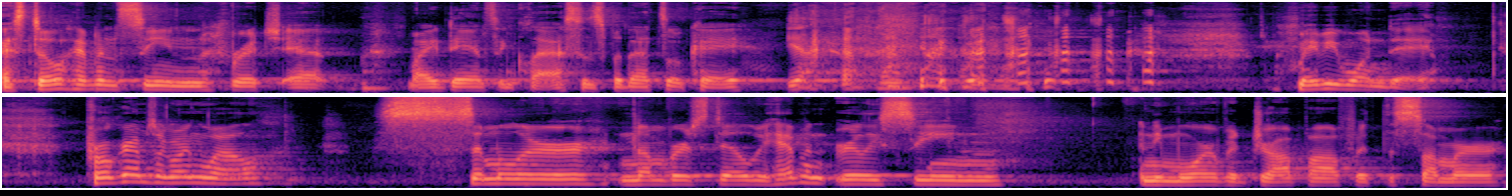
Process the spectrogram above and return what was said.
I still haven't seen Rich at my dancing classes, but that's okay. Yeah. Maybe one day. Programs are going well. Similar numbers still. We haven't really seen any more of a drop off with the summer.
